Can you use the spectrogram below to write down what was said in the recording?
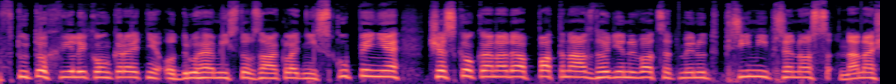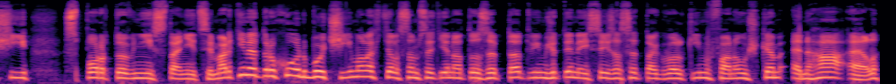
V tuto chvíli konkrétně o druhé místo v základní skupině. Česko-Kanada 15 hodin 20 minut přímý přenos na naší sportovní stanici. Martine, trochu odbočím, ale chtěl jsem se tě na to zeptat. Vím, že ty nejsi zase tak velkým fanouškem NHL,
